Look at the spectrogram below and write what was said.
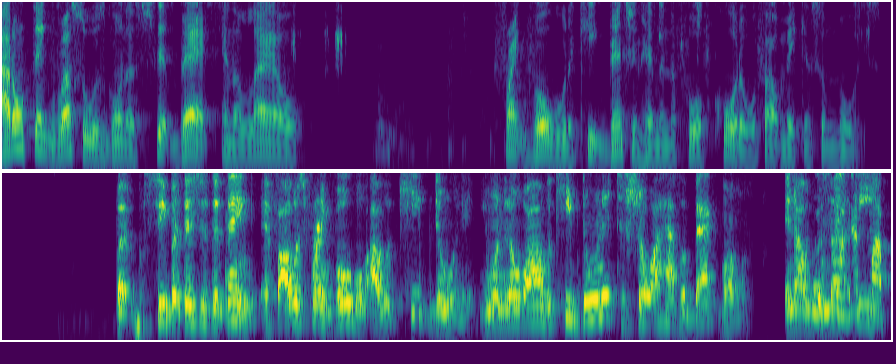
I don't think Russell is going to sit back and allow Frank Vogel to keep benching him in the fourth quarter without making some noise. But see, but this is the thing. If I was Frank Vogel, I would keep doing it. You want to know why I would keep doing it? To show I have a backbone. And I will well, see, not that's be... my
